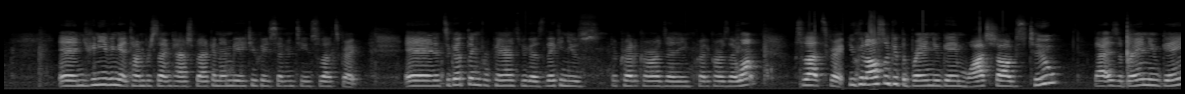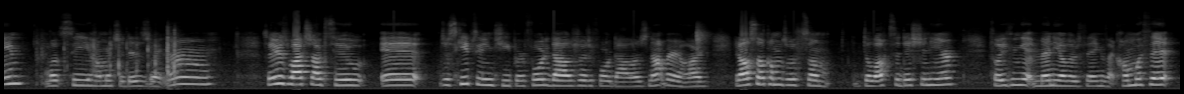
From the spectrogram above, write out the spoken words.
and you can even get 10% cash back in NBA 2K17, so that's great. And it's a good thing for parents because they can use their credit cards, any credit cards they want. So that's great. You can also get the brand new game Watch Dogs 2. That is a brand new game. Let's see how much it is right now. So here's Watch Dogs 2. It just keeps getting cheaper. $40, $34. Not very hard. It also comes with some deluxe edition here. So you can get many other things that come with it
